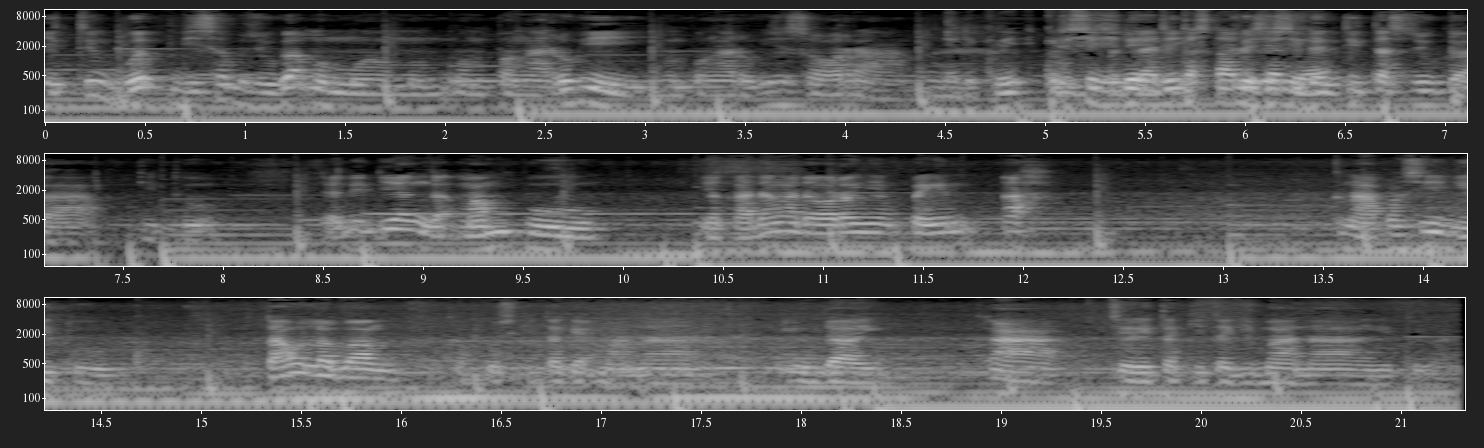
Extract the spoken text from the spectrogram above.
itu buat bisa juga mem- mem- mempengaruhi mempengaruhi seseorang. Jadi kri- krisis Jadi identitas tadi krisis tadi ya? identitas juga gitu. Jadi dia nggak mampu. Ya kadang ada orang yang pengen ah kenapa sih? gitu. Tahu lah bang kampus kita kayak mana? Ya udah ah cerita kita gimana gitu kan.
